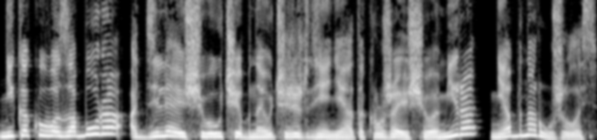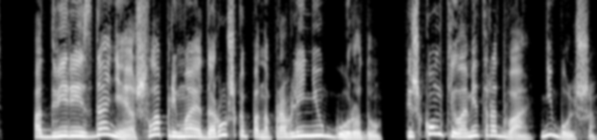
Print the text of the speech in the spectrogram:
Никакого забора, отделяющего учебное учреждение от окружающего мира, не обнаружилось. От дверей здания шла прямая дорожка по направлению к городу. Пешком километра два, не больше.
